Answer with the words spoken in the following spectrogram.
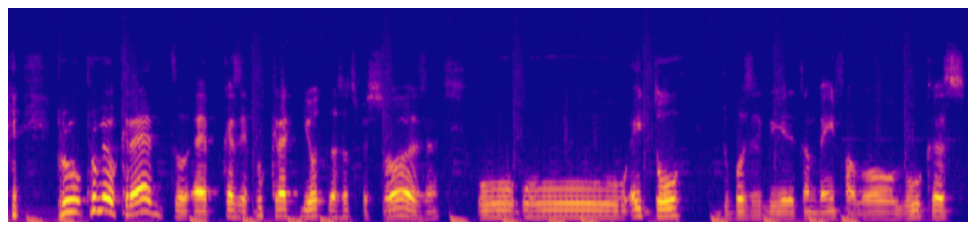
pro, pro meu crédito, é, quer dizer, pro crédito de outro, das outras pessoas, né, o, o Heitor do Bozebeira também falou, o Lucas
